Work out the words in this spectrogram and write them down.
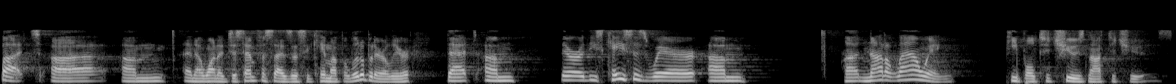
but, uh, um, and I want to just emphasize this, it came up a little bit earlier, that um, there are these cases where um, uh, not allowing people to choose not to choose,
